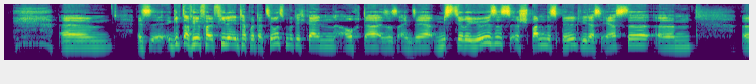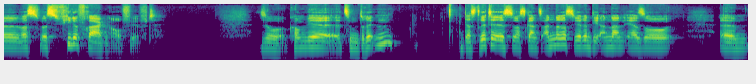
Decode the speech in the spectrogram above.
ähm, es äh, gibt auf jeden Fall viele Interpretationsmöglichkeiten. Auch da ist es ein sehr mysteriöses, äh, spannendes Bild wie das erste, ähm, äh, was, was viele Fragen aufwirft. So, kommen wir äh, zum dritten. Das dritte ist was ganz anderes, während die anderen eher so ähm,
